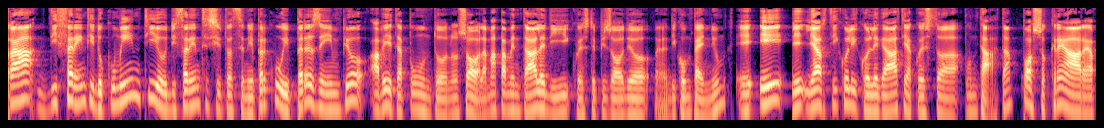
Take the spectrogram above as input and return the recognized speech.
tra differenti documenti o differenti situazioni. Per cui, per esempio, avete appunto, non so, la mappa mentale di questo episodio eh, di Compendium e, e, gli articoli collegati a questa puntata. Posso creare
